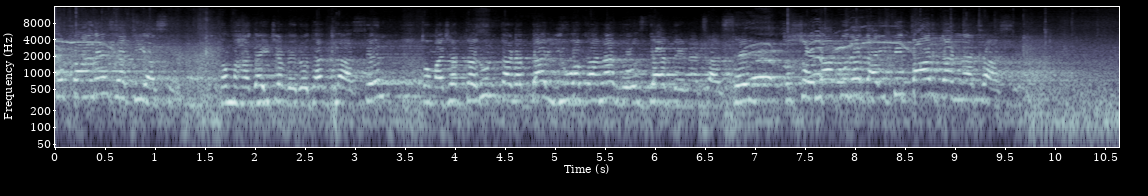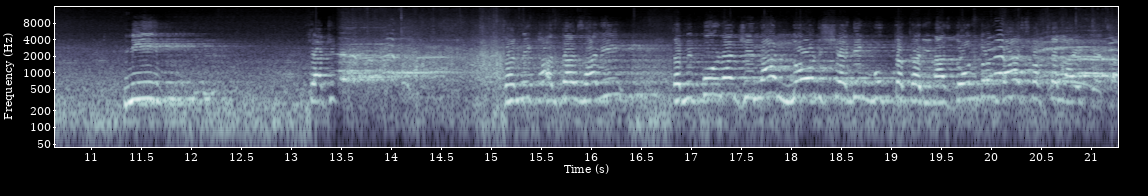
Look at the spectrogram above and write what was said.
तो पाण्यासाठी असेल. तो महागाईच्या विरोधातला असेल. तो माझ्या तरुण तडफदार युवकांना रोजगार देण्याचा असेल. तो सोलापुरात आयटी पार करण्याचा असेल. मी त्या जर मी खासदार झाली तर मी पूर्ण जिल्हा लोड शेडिंग मुक्त करीन. आज दोन दोन तास फक्त लाइट येतात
